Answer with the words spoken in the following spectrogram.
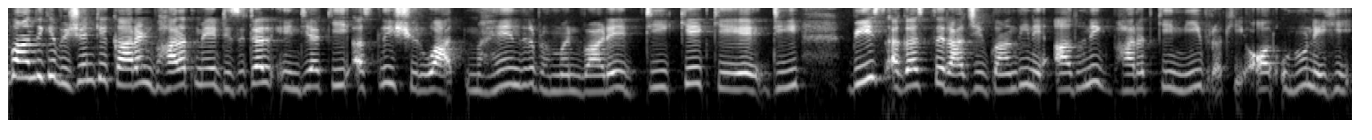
गांधी के विजन के कारण भारत में डिजिटल इंडिया की असली शुरुआत महेंद्र भ्रमणवाड़े डी के के डी 20 अगस्त राजीव गांधी ने आधुनिक भारत की नींव रखी और उन्होंने ही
